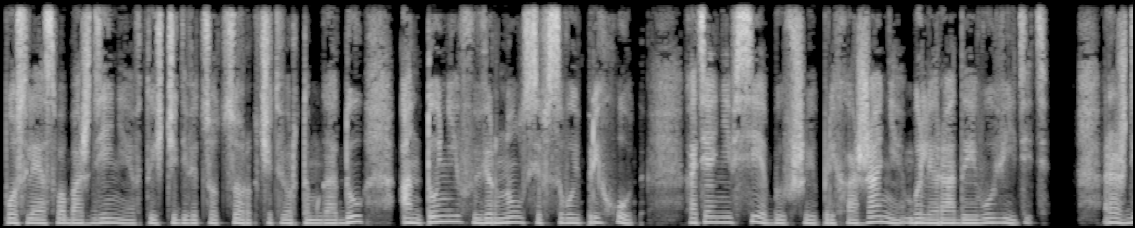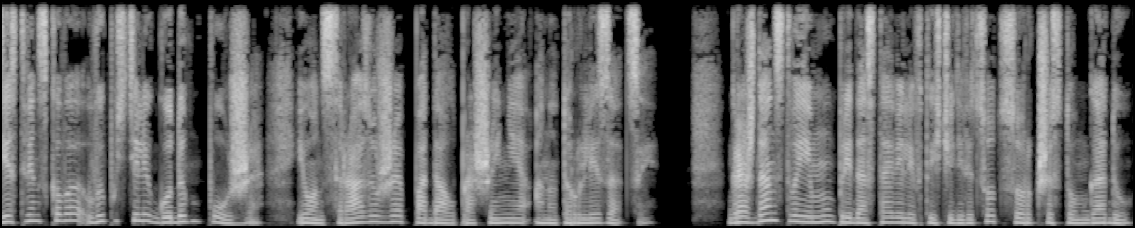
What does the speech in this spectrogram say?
После освобождения в 1944 году Антониев вернулся в свой приход, хотя не все бывшие прихожане были рады его видеть. Рождественского выпустили годом позже, и он сразу же подал прошение о натурализации. Гражданство ему предоставили в 1946 году,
